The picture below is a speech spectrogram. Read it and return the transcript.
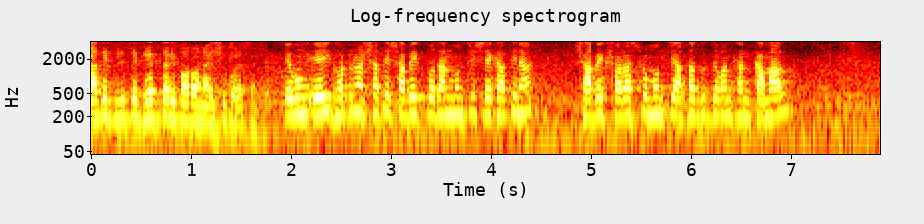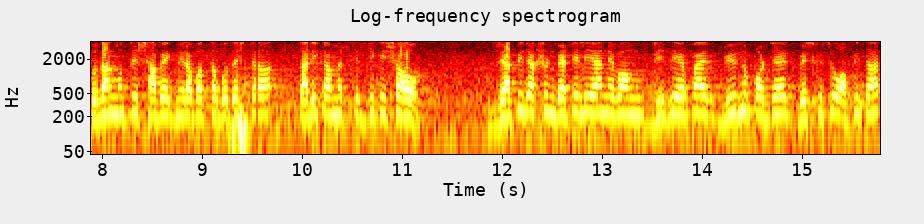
তাদের বিরুদ্ধে গ্রেপ্তারি পরোয়ানা ইস্যু করেছেন। এবং এই ঘটনার সাথে সাবেক প্রধানমন্ত্রী শেখ হাসিনা, সাবেক স্বরাষ্ট্রমন্ত্রী আসাদুজ্জামান খান কামাল প্রধানমন্ত্রীর সাবেক নিরাপত্তা উপদেষ্টা তারিক আহমেদ সিদ্দিকী সহ র্যাপিড অ্যাকশন ব্যাটালিয়ান এবং ডিজিএফআইয়ের বিভিন্ন পর্যায়ের বেশ কিছু অফিসার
